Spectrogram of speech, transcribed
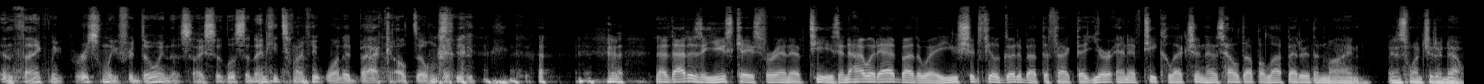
and thank me personally for doing this. I said, listen, anytime you want it back, I'll donate it. Now, that is a use case for NFTs. And I would add, by the way, you should feel good about the fact that your NFT collection has held up a lot better than mine. I just want you to know.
